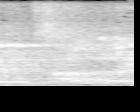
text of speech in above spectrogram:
Hallelujah.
